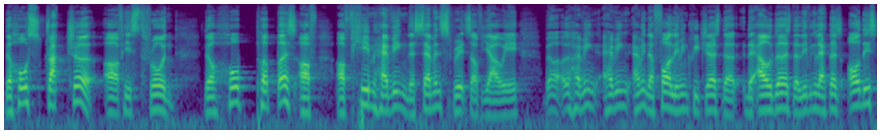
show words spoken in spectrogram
The whole structure of His throne, the whole purpose of, of Him having the seven spirits of Yahweh uh, having having having the four living creatures, the the elders, the living letters, all this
